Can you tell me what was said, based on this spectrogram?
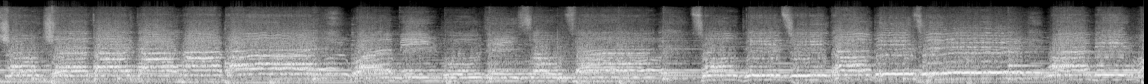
从这代到那代，万民不停颂赞；从地极到地极，万民焕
